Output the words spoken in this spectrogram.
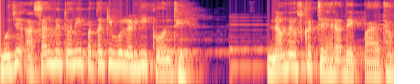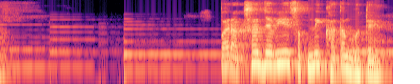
मुझे असल में तो नहीं पता कि वो लड़की कौन थी। ना मैं उसका चेहरा देख पाया था। पर अक्सर जब ये सपने खत्म होते हैं,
